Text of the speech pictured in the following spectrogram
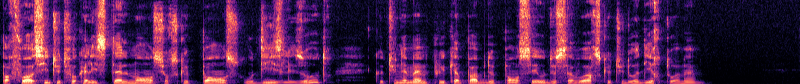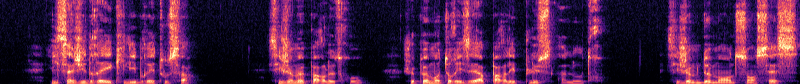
Parfois aussi tu te focalises tellement sur ce que pensent ou disent les autres que tu n'es même plus capable de penser ou de savoir ce que tu dois dire toi-même. Il s'agit de rééquilibrer tout ça. Si je me parle trop, je peux m'autoriser à parler plus à l'autre. Si je me demande sans cesse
